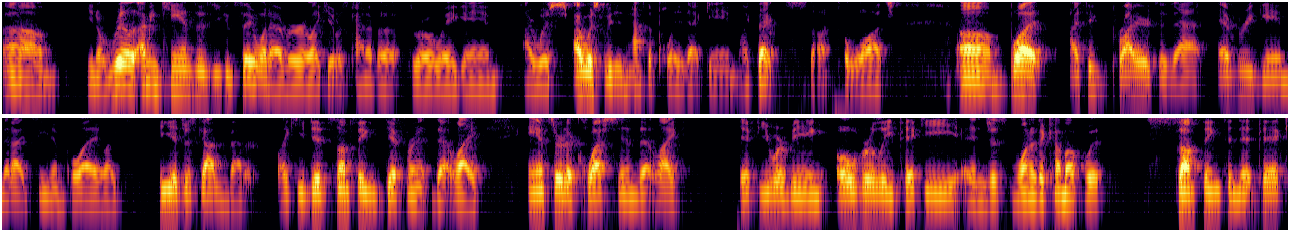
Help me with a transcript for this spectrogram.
Um, you know, really, I mean, Kansas, you can say whatever. Like it was kind of a throwaway game. I wish I wish we didn't have to play that game. Like that sucked to watch. Um, but I think prior to that, every game that I'd seen him play, like he had just gotten better. Like he did something different that like answered a question that like if you were being overly picky and just wanted to come up with something to nitpick,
